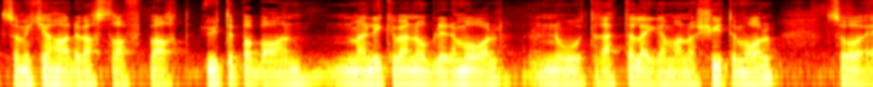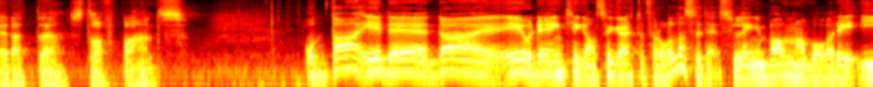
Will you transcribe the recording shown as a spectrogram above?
som ikke hadde vært straffbart ute på banen, men likevel nå blir det mål, nå tilrettelegger man og skyter mål, så er dette straffbar hands. Og da er, det, da er jo det egentlig ganske greit å forholde seg til. Så lenge ballen har vært i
